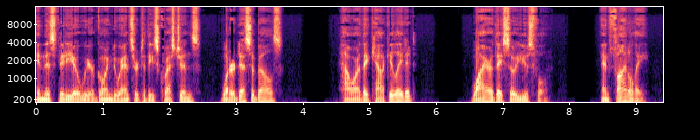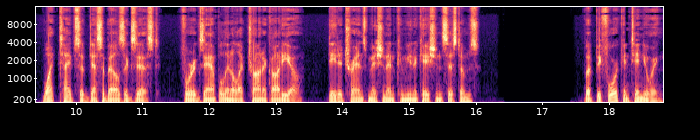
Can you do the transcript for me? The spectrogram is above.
In this video we are going to answer to these questions, what are decibels? How are they calculated? Why are they so useful? And finally, what types of decibels exist, for example in electronic audio, data transmission and communication systems? But before continuing,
